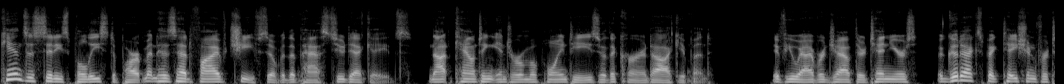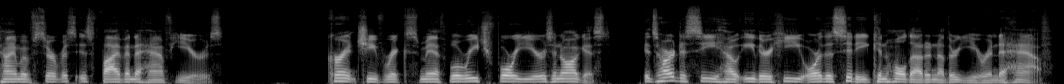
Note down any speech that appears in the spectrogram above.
Kansas City's police department has had five chiefs over the past two decades, not counting interim appointees or the current occupant. If you average out their tenures, a good expectation for time of service is five and a half years. Current Chief Rick Smith will reach four years in August. It's hard to see how either he or the city can hold out another year and a half.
